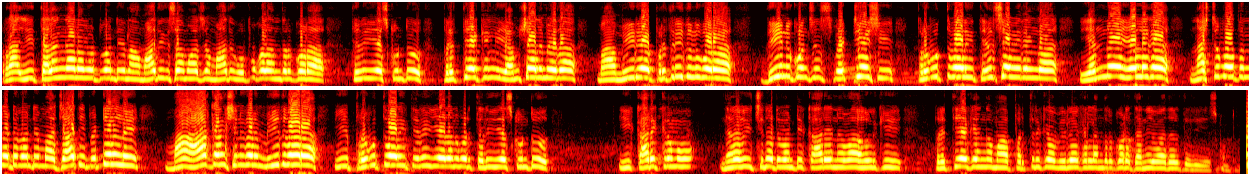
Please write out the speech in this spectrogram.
రా ఈ తెలంగాణ ఉన్నటువంటి నా మాదిక సమాజం మాదిక ఉపకులందరూ కూడా తెలియజేసుకుంటూ ప్రత్యేకంగా ఈ అంశాల మీద మా మీడియా ప్రతినిధులు కూడా దీన్ని కొంచెం స్ప్రెడ్ చేసి ప్రభుత్వాలకు తెలిసే విధంగా ఎన్నో ఏళ్ళుగా నష్టపోతున్నటువంటి మా జాతి బిడ్డల్ని మా ఆకాంక్షను కూడా మీ ద్వారా ఈ ప్రభుత్వాలకు తెలియజేయాలని కూడా తెలియజేసుకుంటూ ఈ కార్యక్రమం నిర్వహించినటువంటి కార్యనిర్వాహకులకి ప్రత్యేకంగా మా పత్రికా విలేకరులందరూ కూడా ధన్యవాదాలు తెలియజేసుకుంటాం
